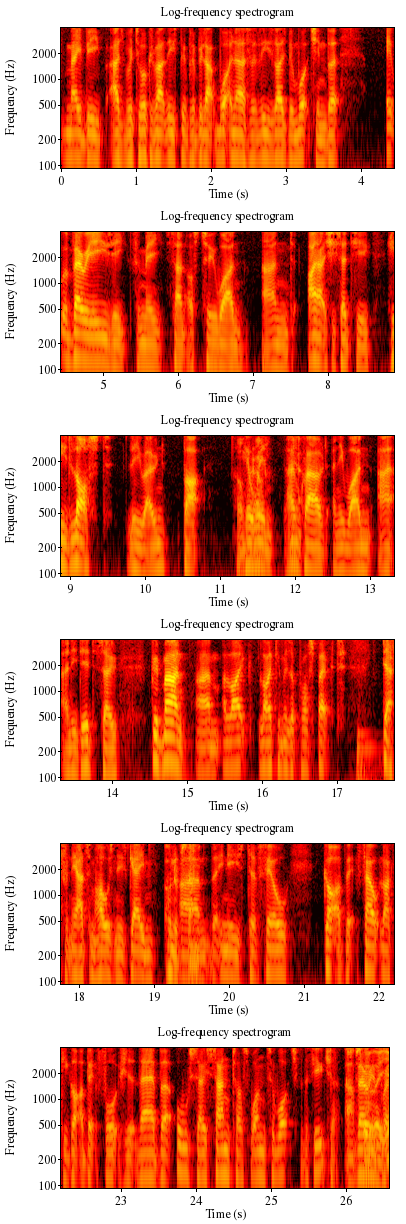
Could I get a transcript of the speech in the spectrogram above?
maybe as we're talking about these people, would be like, "What on earth have these guys been watching?" But it was very easy for me. Santos two one, and I actually said to you, he's lost Leone, but Home he'll crowd. win home Yeah. crowd, and he won, uh, and he did. So good man. Um, I like like him as a prospect. Definitely had some holes in his game. 100%. um, that he needs to fill. Got a bit felt like he got a bit fortunate there, but also Santos one to watch for the future. Absolutely, impressive.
